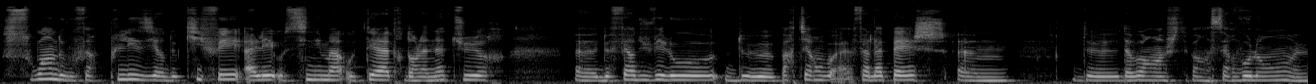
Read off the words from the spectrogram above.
soin de vous faire plaisir, de kiffer, aller au cinéma, au théâtre, dans la nature, euh, de faire du vélo, de partir en, faire de la pêche, euh, d'avoir un, un cerf-volant, euh,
